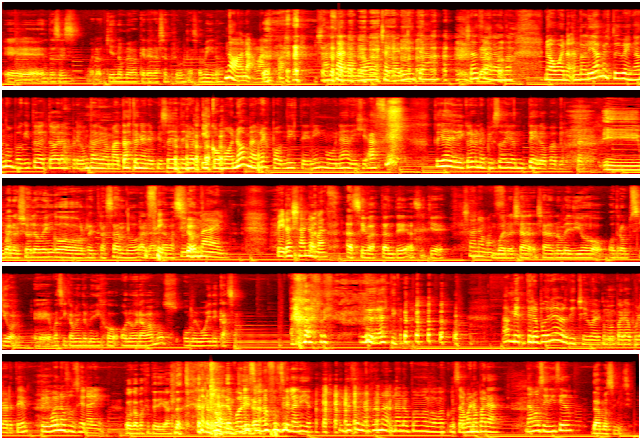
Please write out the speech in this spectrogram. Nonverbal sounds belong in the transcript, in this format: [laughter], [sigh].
Eh, entonces, bueno, ¿quién no me va a querer hacer preguntas a mí, no? No, no, más, basta. [laughs] Ya se agrandó, chacarita. Ya se No. agrandó. No, bueno, en realidad me estoy vengando un poquito de todas las preguntas que me mataste en el episodio anterior. Y como no me respondiste ninguna, dije, ah, sí, te voy a dedicar un episodio entero, papi. Y bueno, yo lo vengo retrasando a la Sí, grabación mal. Pero ya no [laughs] más. hace bastante, así que Ya no más. bueno, ya, ya no me dio otra opción. Eh, básicamente me dijo, o lo grabamos o me voy de casa. [laughs] Re drástica. [laughs] Ah, mira, te lo podría haber dicho igual, como para apurarte, pero igual no funcionaría. O capaz que te diga, andate. [laughs] Claro, por eso no funcionaría. Entonces mejor no, no lo pongo como excusa. Bueno, para, damos inicio. Damos inicio.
